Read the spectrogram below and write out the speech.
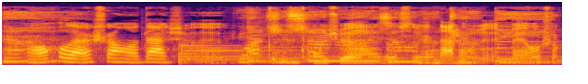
然后后来上了大学，跟同学，尤其是男同学，没有什么。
